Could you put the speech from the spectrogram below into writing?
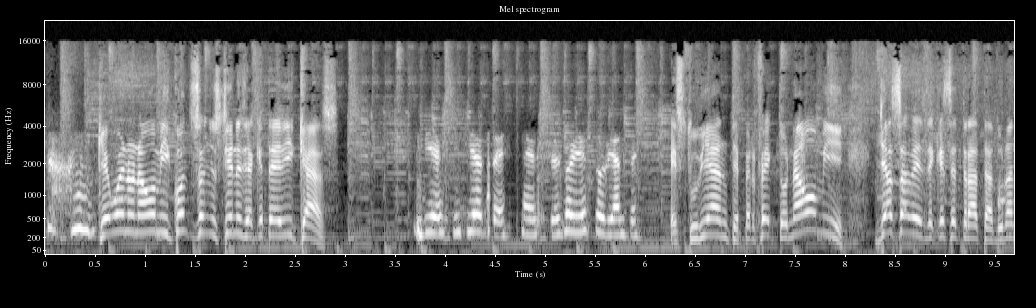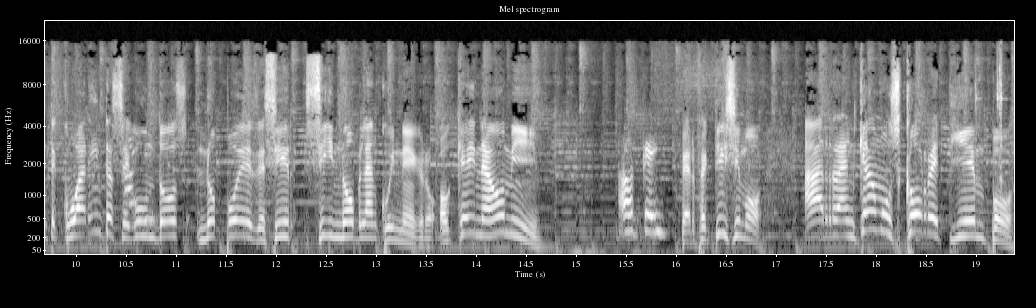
Qué bueno, Naomi, ¿cuántos años tienes y a qué te dedicas? 17, este, soy estudiante. Estudiante, perfecto. Naomi, ya sabes de qué se trata. Durante 40 segundos no puedes decir sí, no, blanco y negro. ¿Ok, Naomi? Ok, Perfectísimo. Arrancamos, corre tiempo.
